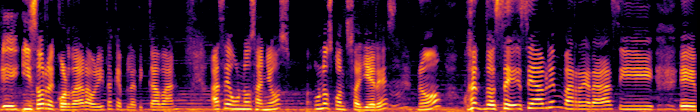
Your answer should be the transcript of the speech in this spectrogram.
eh, hizo recordar ahorita que platicaban, hace unos años, unos cuantos ayeres, ¿no? Cuando se, se abren barreras y eh,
